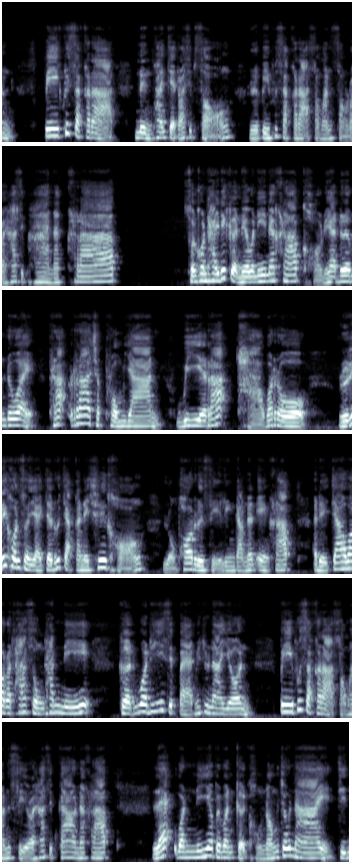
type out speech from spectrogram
น ปีคริสต์ศักราช 1712 หรือปีพุทธศักราช 2255 นะครับ ส่วนคนไทยที่เกิดในวันนี้นะครับ ขออนุญาตเริ่มด้วย พระราชพรมยาน วีระถาวโร หรือที่คนส่วนใหญ่จะรู้จักกันในชื่อของหลวงพ่อฤาษีลิงดำนั่นเองครับอดีตเจ้าวาดพระธาตุทรงท่านนี้ เกิดวันที่ 28 มิถุนายน ปีพุทธศักราช 2459 นะครับและวันนี้ยังเป็นวันเกิดของน้องเจ้านาย จิน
